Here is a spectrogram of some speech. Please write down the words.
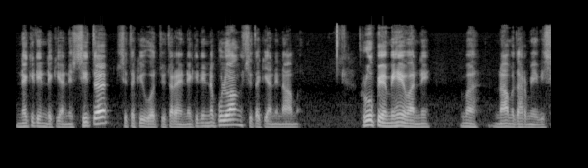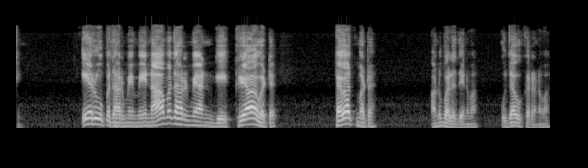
නැගිටින්න කියන්නේ සිත සිත කිව්වොත් විතරයි නැගිටින්න පුළුවන් සිත කියන්නේ නාම. රූපය මෙහෙවන්නේ නාම ධර්මයේ විසින්. ඒ රූප ධර්මයේ මේ නාම ධර්මයන්ගේ ක්‍රියාවට පැවැත්මට අනුබල දෙනවා, උදව් කරනවා,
